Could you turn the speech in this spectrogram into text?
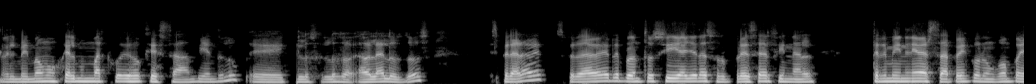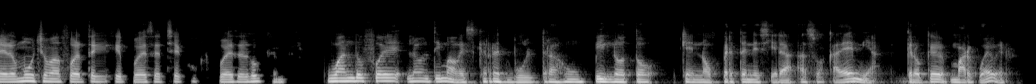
el mismo Helmut Marco dijo que estaban viéndolo, eh, que los, habla de los dos. Esperar a ver, esperar a ver, de pronto si haya la sorpresa al final termine Verstappen con un compañero mucho más fuerte que puede ser Checo, que puede ser Hülkenberg. ¿Cuándo fue la última vez que Red Bull trajo un piloto que no perteneciera a su academia? Creo que Mark Webber.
